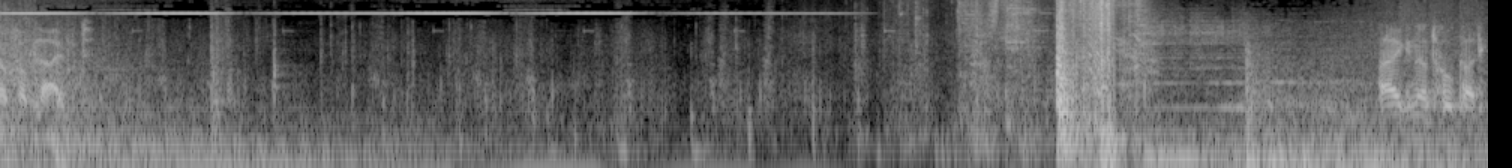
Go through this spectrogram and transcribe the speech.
Gegner verbleibt. Eigener Trupp hat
